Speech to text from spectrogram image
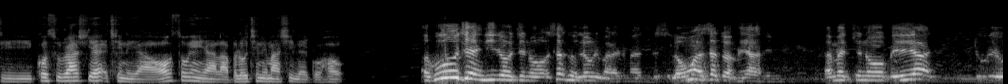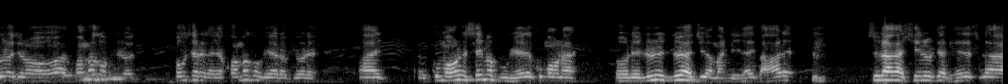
ဒီကိုဆူရရှ်ရဲ့အခြေအနေရောစိုးရင်ရလားဘယ်လိုအခြေအနေမှရှိလဲကိုဟုတ်အခုအချိန်ကြီးတော့ကျွန်တော်အဆက်အသွယ်လုပ်နေပါတယ်ခင်ဗျလုံးဝအဆက်အသွယ်မရသေးဘူးဒါပေမဲ့ကျွန်တော်ဘေးက လူတွေကိုတော့ကျွန်တော်ခွန်မက်ကုန်ပြီးတော့ဖုန်းဆက်တဲ့ခါကျခွန်မက်ကုန်တွေကတော့ပြောတယ်အာကိုမောင်နဲ့စိတ်မပူနဲ့တဲ့ကိုမောင်နဲ့ဟိုလေလွတ်လွတ်ရကြည့်အမှနေလိုက်ပါတဲ့ဆူလာကရှင်းလို့တက်တယ်ဆူလာက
